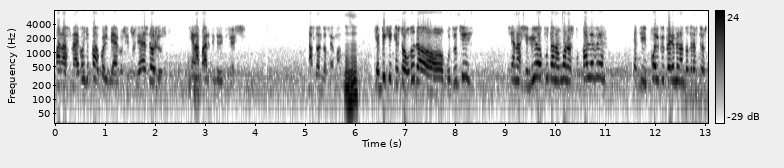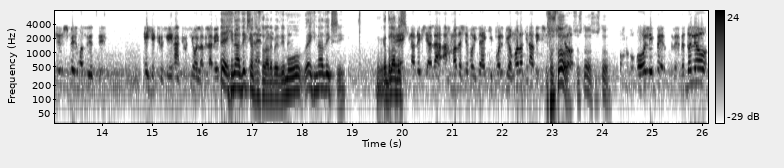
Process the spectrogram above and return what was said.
Παναθηναϊκό και Πάο Ολυμπιακός και τους χρειάζεται όλους για να πάρει την τρίτη θέση. Αυτό είναι το θέμα. Μμμ. Και μπήκε και στο 80 ο Μπουτούτσι σε ένα σημείο που ήταν ο μόνος που πάλευε γιατί οι υπόλοιποι περίμεναν το τελευταίο σφυ- σφύριγμα του διαιτητή. Είχε κρυθεί, είχαν κρυθεί όλα δηλαδή. Ε, Έχει να δείξει Είναι- αυτός τώρα, ρε παιδί μου. Έχει να δείξει. Καταλάβες. Έχει να δείξει, αλλά άμα δεν σε βοηθάει και η υπόλοιπη ομάδα, τι να δείξει. Σωστό, Λέω, σωστό, σωστό. Όλοι, πε- δε- δεν το λέω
